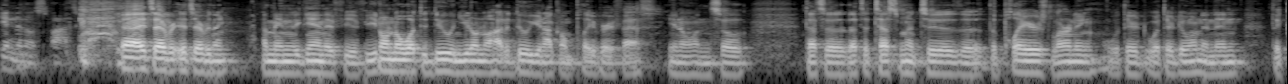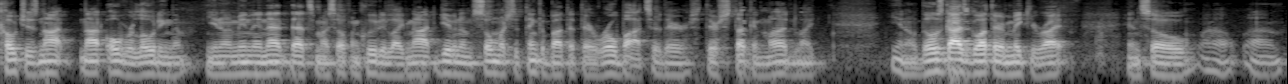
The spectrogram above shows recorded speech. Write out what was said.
getting in those spots? yeah it's every it's everything i mean again if if you don't know what to do and you don't know how to do it you're not going to play very fast you know and so that's a that's a testament to the the players learning what they're what they're doing and then the coaches not not overloading them you know i mean? And that that's myself included like not giving them so much to think about that they're robots or they're they're stuck in mud like you know those guys go out there and make you right. And so uh, um,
